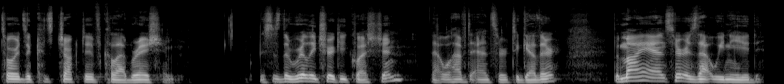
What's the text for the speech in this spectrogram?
towards a constructive collaboration? This is the really tricky question that we'll have to answer together. But my answer is that we need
